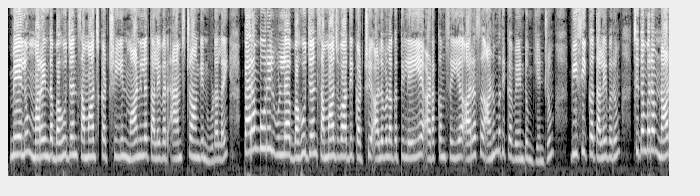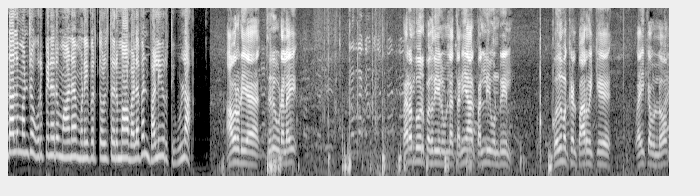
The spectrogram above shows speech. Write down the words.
மேலும் மறைந்த பகுஜன் சமாஜ் கட்சியின் மாநில தலைவர் ஆம்ஸ்ட்ராங்கின் உடலை பெரம்பூரில் உள்ள பகுஜன் சமாஜ்வாதி கட்சி அலுவலகத்திலேயே அடக்கம் செய்ய அரசு அனுமதிக்க வேண்டும் என்றும் விசிக தலைவரும் சிதம்பரம் நாடாளுமன்ற உறுப்பினருமான முனைவர் தொல் திருமாவளவன் வலியுறுத்தியுள்ளார். அவருடைய திருவுடலை பெரம்பூர் பகுதியில் உள்ள தனியார் பள்ளி ஒன்றில் பொதுமக்கள் பார்வைக்கு வைக்க உள்ளோம்.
